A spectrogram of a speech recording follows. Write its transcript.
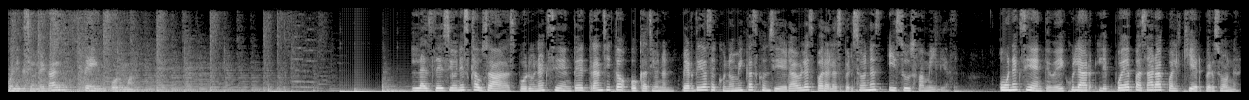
Conexión Legal te informa. Las lesiones causadas por un accidente de tránsito ocasionan pérdidas económicas considerables para las personas y sus familias. Un accidente vehicular le puede pasar a cualquier persona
